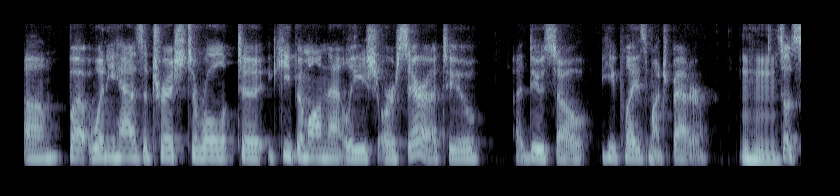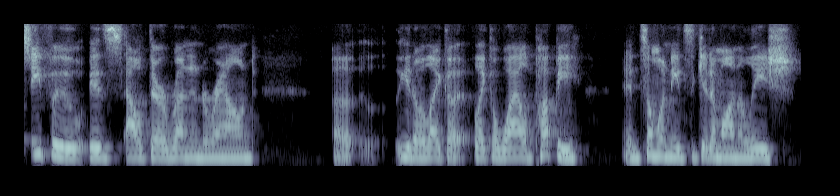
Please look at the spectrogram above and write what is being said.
Um, but when he has a Trish to roll to keep him on that leash or Sarah to uh, do so, he plays much better. Mm-hmm. So Sifu is out there running around, uh, you know, like a like a wild puppy, and someone needs to get him on a leash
